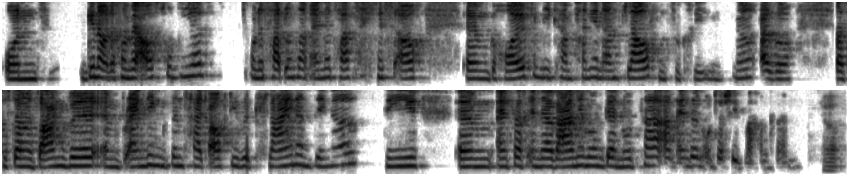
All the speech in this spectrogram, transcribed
Und genau, das haben wir ausprobiert. Und es hat uns am Ende tatsächlich auch ähm, geholfen, die Kampagnen ans Laufen zu kriegen. Ne? Also was ich damit sagen will, ähm, Branding sind halt auch diese kleinen Dinge, die ähm, einfach in der Wahrnehmung der Nutzer am Ende einen Unterschied machen können. Ja.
